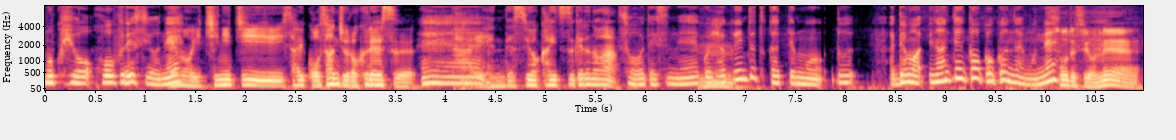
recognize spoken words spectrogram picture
目標抱負ですよでねも1日最高36レース、えー。大変ですよ買い続けるのは。そうですね。これ100円ずつ買ってもどうあでも何点買うか分かんないもんね。そうですよね。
